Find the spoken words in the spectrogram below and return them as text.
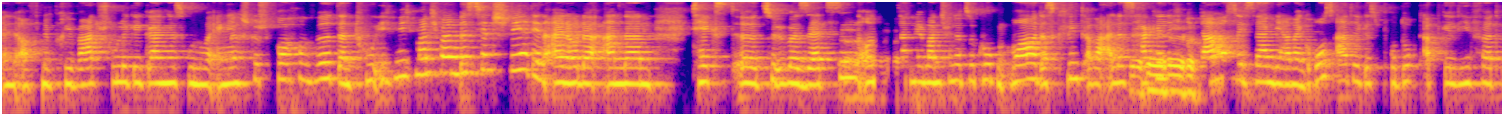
in, auf eine Privatschule gegangen ist, wo nur Englisch gesprochen wird, dann tue ich mich manchmal ein bisschen schwer, den einen oder anderen Text äh, zu übersetzen und dann mir manchmal zu gucken, boah, das klingt aber alles hackelig. Und da muss ich sagen, die haben ein großartiges Produkt abgeliefert.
